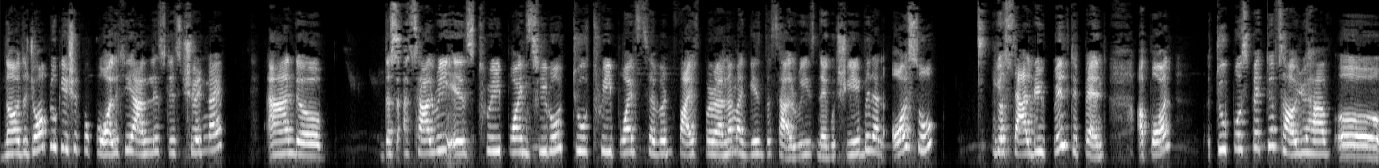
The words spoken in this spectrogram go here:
Now, the job location for quality analyst is Chennai, and uh, the salary is 3.0 to 3.75 per annum. Again, the salary is negotiable, and also your salary will depend upon two perspectives how you have uh,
